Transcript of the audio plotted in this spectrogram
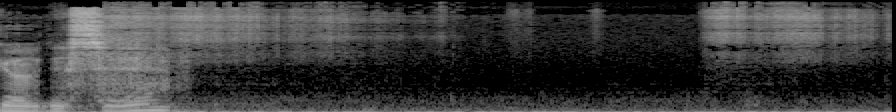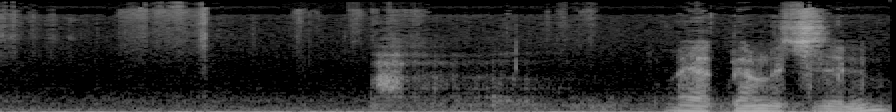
Gövdesi. Ayaklarını da çizelim.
